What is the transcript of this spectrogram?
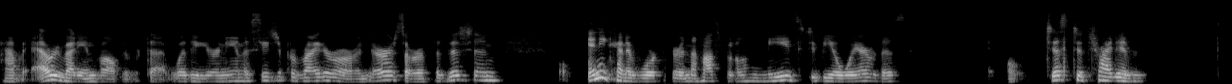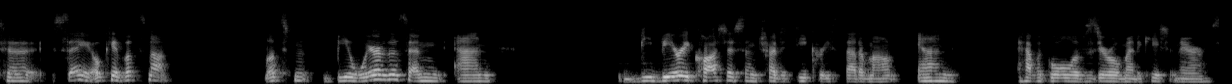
have everybody involved with that, whether you're an anesthesia provider or a nurse or a physician, any kind of worker in the hospital needs to be aware of this. oh, Just to try to, to say, okay, let's not, let's be aware of this and, and be very cautious and try to decrease that amount and have a goal of zero medication errors.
